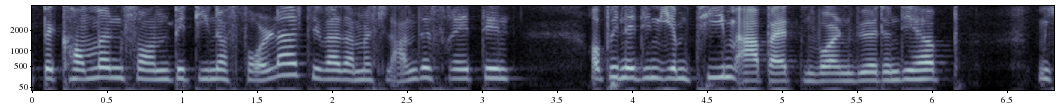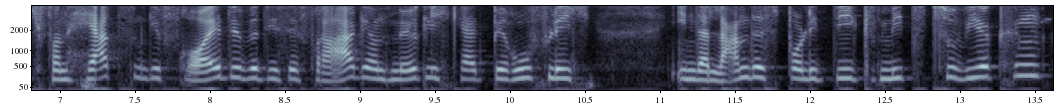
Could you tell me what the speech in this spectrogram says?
bekommen von Bettina Voller, die war damals Landesrätin, ob ich nicht in ihrem Team arbeiten wollen würde. Und ich habe mich von Herzen gefreut über diese Frage und Möglichkeit, beruflich in der Landespolitik mitzuwirken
